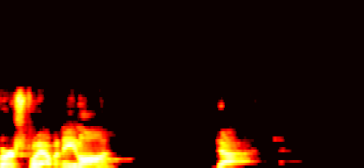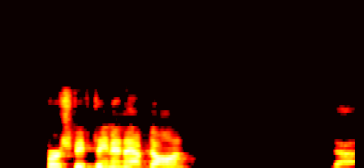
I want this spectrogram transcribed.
Verse 12 and Elon died. Verse 15 and Abdon died.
